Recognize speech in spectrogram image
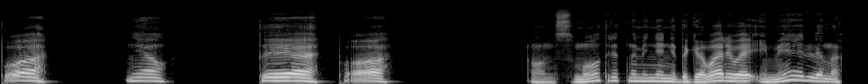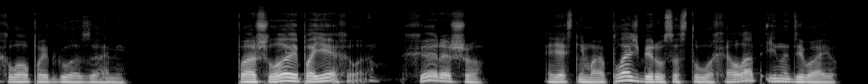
по... нел... ты... по...» Он смотрит на меня, не договаривая, и медленно хлопает глазами. Пошло и поехало. Хорошо. Я снимаю плащ, беру со стула халат и надеваю.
